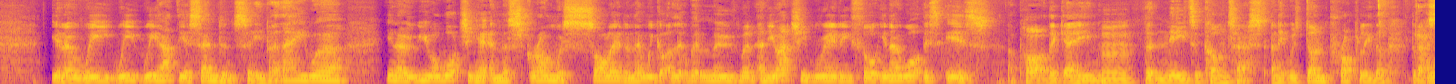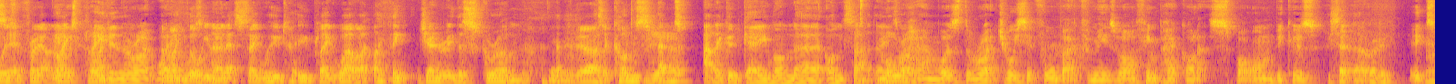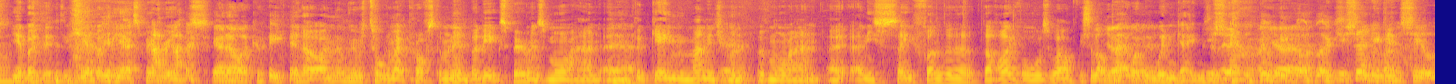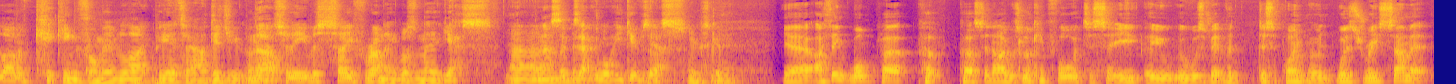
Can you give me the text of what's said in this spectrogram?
you know, we, we, we had the ascendancy, but they were, you know, you were watching it and the scrum was solid and then we got a little bit of movement and you actually really thought, you know what, this is a part of the game that needs a contest and it was done properly. The, the. That's boys it. were throwing out. And It was played in the right way, And I thought, you know, it? let's say who, who played well. I, I think generally the scrum Yeah. as a concept Yeah. had a good game on uh, on Saturday. as well. Was the right choice at fullback for me as well. I think Pat got that spot on because You said that already. ex- yeah, but yeah, but the experience. Yeah, no, I agree. You know, I know we were talking about profs coming in, but the experience of Morahan and Yeah. the game management of Moran, uh, and he's safe under the, the high ball as well. It's a lot Yeah. better when we win games, You isn't it? certainly- We've got loads You certainly about. didn't see a lot of kicking from him like Piutau, did you? But No. actually, he was safe running, wasn't he? Yes, and that's exactly what he gives Yeah, us. he was good. Yeah, I think one per, per person I was looking forward to see, who, who was a bit of a disappointment, was Rees-Zammit.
